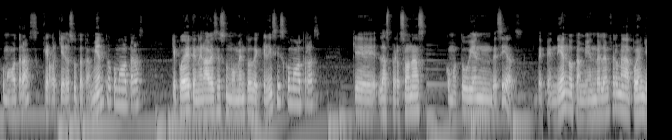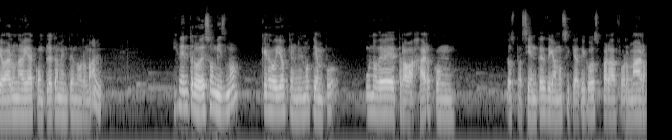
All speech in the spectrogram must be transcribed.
como otras, que requiere su tratamiento como otras, que puede tener a veces un momento de crisis como otras, que las personas, como tú bien decías, dependiendo también de la enfermedad, pueden llevar una vida completamente normal. Y dentro de eso mismo, creo yo que al mismo tiempo uno debe trabajar con los pacientes, digamos, psiquiátricos para formar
